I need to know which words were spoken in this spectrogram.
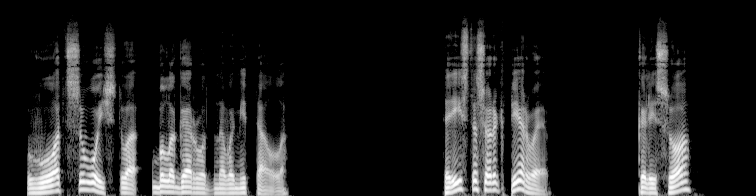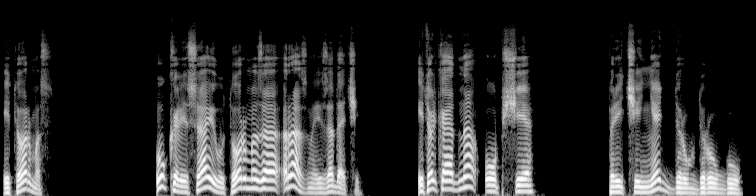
— вот свойство благородного металла. 341. Колесо и тормоз. У колеса и у тормоза разные задачи. И только одна общая — причинять друг другу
